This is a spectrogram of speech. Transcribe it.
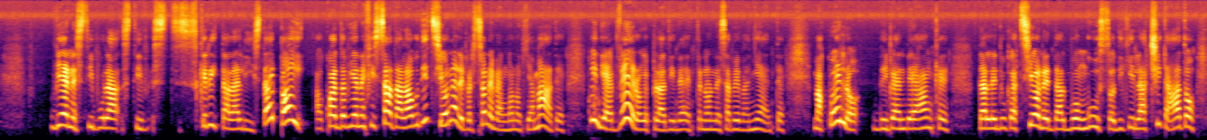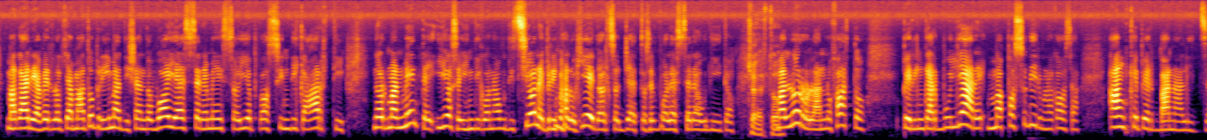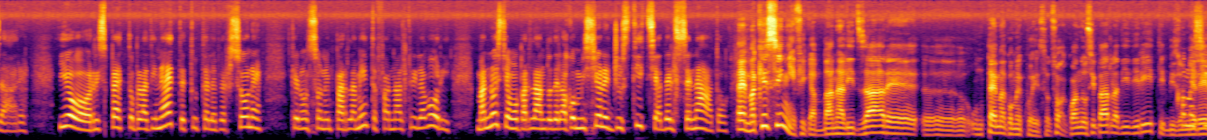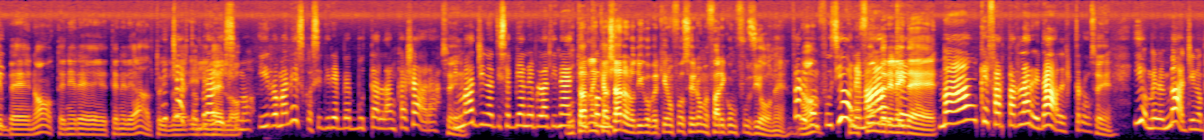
viene stipula, sti, scritta la lista e poi quando viene fissata l'audizione le persone vengono chiamate. Quindi è vero che Platinet non ne sapeva niente, ma quello dipende anche dall'educazione e dal buon gusto di chi l'ha citato, magari averlo chiamato prima dicendo vuoi essere messo, io posso indicarti. Normalmente io se indico un'audizione prima lo chiedo al soggetto se vuole essere audito. Certo. Ma loro l'hanno fatto per ingarbugliare, ma posso dire una cosa, anche per banalizzare. Io rispetto Platinet e tutte le persone che non sono in Parlamento e fanno altri lavori, ma noi stiamo parlando della Commissione Giustizia del Senato. Eh, ma che significa banalizzare eh, un tema come questo? Insomma, quando si parla di diritti bisognerebbe si... no, tenere, tenere, alto eh il, certo, il livello. In romanesco si direbbe buttarla in caciara. Sì. Immaginati se viene Platinet... Buttarla in, in caciara lo dico perché non fosse Roma fare confusione. Fare no? confusione, ma anche, le idee. ma anche far parlare d'altro. Sì. Io me lo immagino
